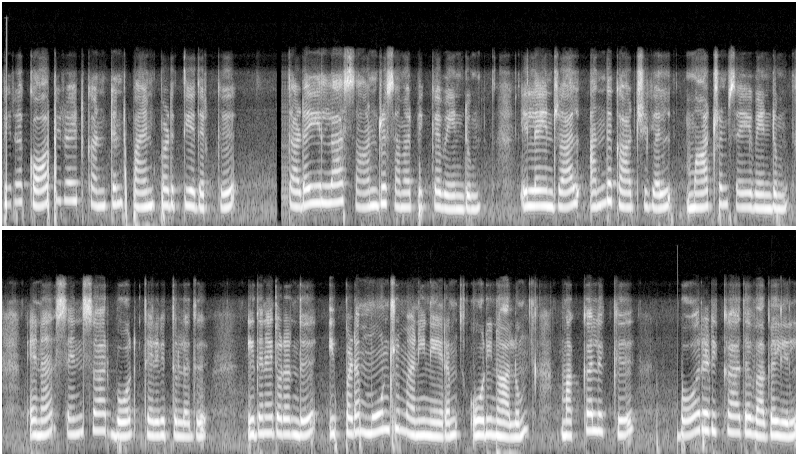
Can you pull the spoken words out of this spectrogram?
பிற காப்பிரைட் கண்டென்ட் பயன்படுத்தியதற்கு தடையில்லா சான்று சமர்ப்பிக்க வேண்டும். இல்லையென்றால் அந்த காட்சிகள் மாற்றம் செய்ய வேண்டும் என சென்சார் போர்டு தெரிவித்துள்ளது. இதனைத் தொடர்ந்து இப்படம் மூன்று மணி நேரம் ஓடினாலும் மக்களுக்கு போரடிக்காத வகையில்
